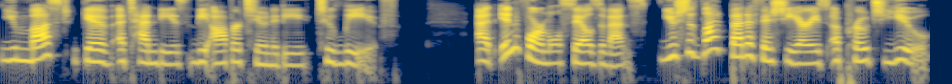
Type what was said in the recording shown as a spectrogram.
you must give attendees the opportunity to leave. At informal sales events, you should let beneficiaries approach you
